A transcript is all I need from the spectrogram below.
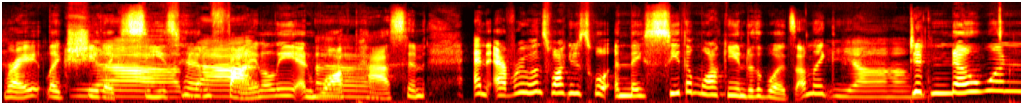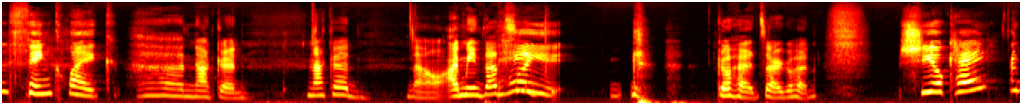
right? Like she Yeah, like sees him that- finally and walk uh. past him, and everyone's walking to school and they see them walking into the woods. I'm like, Yeah. did no one think like, Uh, not good. Not good. No. I mean, that's hey, like. Go ahead. Sorry. Go ahead. she okay? Does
